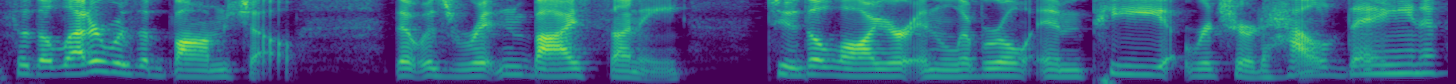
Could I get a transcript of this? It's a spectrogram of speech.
So the letter was a bombshell that was written by Sonny to the lawyer and liberal MP Richard Haldane,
